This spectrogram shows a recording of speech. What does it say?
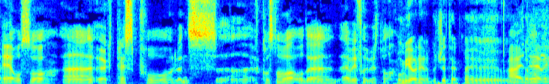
er også eh, økt press på lønnskostnader, og det er vi forberedt på. Hvor mye har dere budsjettert med? I, Nei, det er vi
